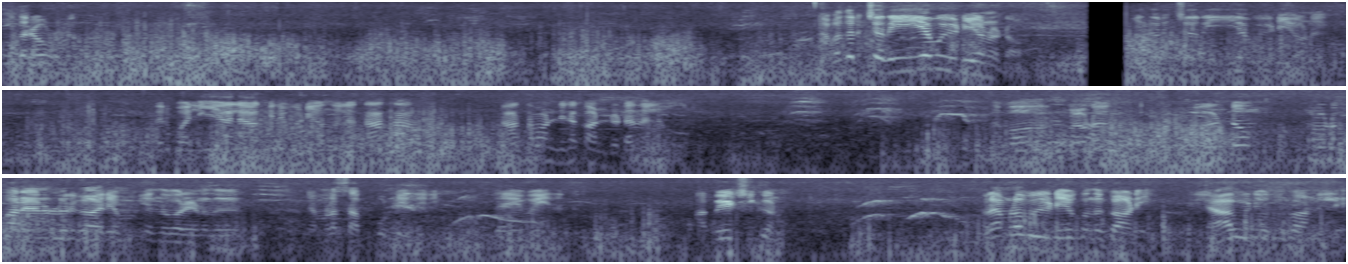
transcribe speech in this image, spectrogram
കുതിര ചെറിയ വീഡിയോ ആണ് കേട്ടോ ഇതൊരു ചെറിയ വീഡിയോ ആണ് ഇതൊരു വലിയ അലാക്കിന്റെ വീഡിയോ ഒന്നുമില്ല. താത്ത താത്ത വണ്ടിനെ കണ്ടിട്ടേ നല്ല അപ്പോൾ നിങ്ങളോട് വീണ്ടും നിങ്ങളോട് പറയാനുള്ളൊരു കാര്യം എന്ന് പറയുന്നത് നമ്മളെ സപ്പോർട്ട് ചെയ്തിരിക്കും ദയവ് ചെയ്തിട്ട് അപേക്ഷിക്കണം. നിങ്ങൾ നമ്മളെ വീഡിയോ ഒക്കെ ഒന്ന് കാണി. എല്ലാ വീഡിയോസും കാണില്ലേ?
